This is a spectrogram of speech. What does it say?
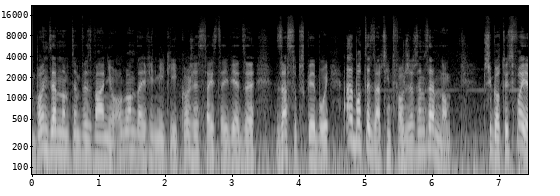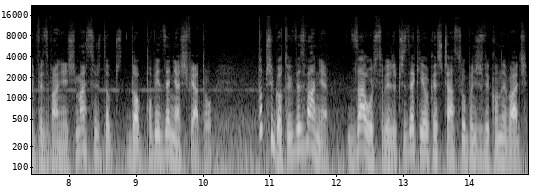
bądź ze mną w tym wyzwaniu, oglądaj filmiki, korzystaj z tej wiedzy, zasubskrybuj, albo też zacznij tworzyć razem ze mną. Przygotuj swoje wyzwanie. Jeśli masz coś do, do powiedzenia światu, to przygotuj wyzwanie. Załóż sobie, że przez jaki okres czasu będziesz wykonywać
